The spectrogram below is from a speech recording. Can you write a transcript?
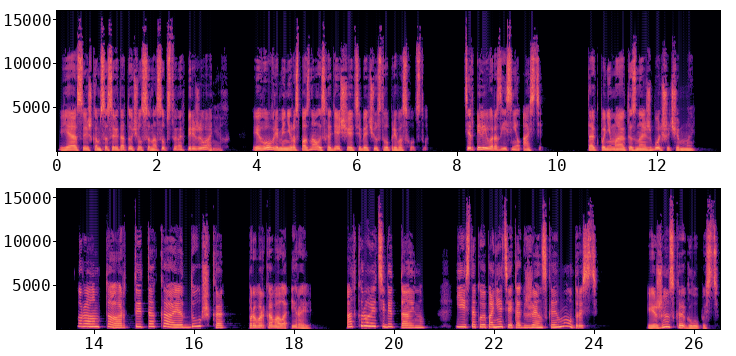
Я слишком сосредоточился на собственных переживаниях и вовремя не распознал исходящее от тебя чувство превосходства. Терпеливо разъяснил Асти. Так понимаю, ты знаешь больше, чем мы. «Рантар, ты такая душка!» — проворковала Ирель. «Открою тебе тайну. Есть такое понятие, как женская мудрость». «И женская глупость»,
